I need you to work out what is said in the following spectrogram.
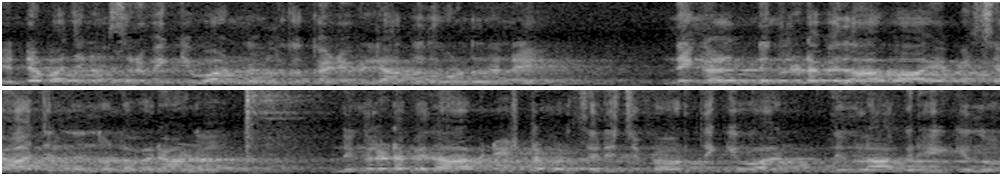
എന്റെ വചനം ശ്രവിക്കുവാൻ നിങ്ങൾക്ക് കഴിവില്ലാത്തത് കൊണ്ട് തന്നെ. നിങ്ങൾ നിങ്ങളുടെ പിതാവായ പിശാചിൽ നിന്നുള്ളവരാണ്. നിങ്ങളുടെ പിതാവിന് ഇഷ്ടമനുസരിച്ച് പ്രവർത്തിക്കുവാൻ നിങ്ങൾ ആഗ്രഹിക്കുന്നു.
